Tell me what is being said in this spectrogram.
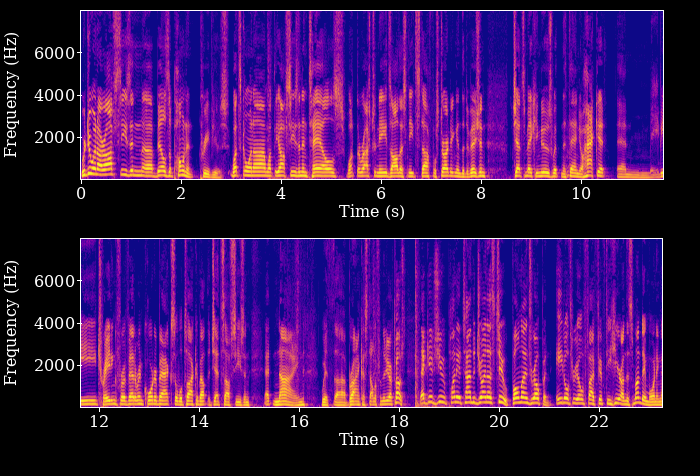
we're doing our offseason uh, Bills opponent previews. What's going on, what the offseason entails, what the roster needs, all this neat stuff. We're starting in the division. Jets making news with Nathaniel Hackett and maybe trading for a veteran quarterback. So we'll talk about the Jets offseason at 9 with uh, Brian Costello from the New York Post. That gives you plenty of time to join us, too. Phone lines are open 803 0550 here on this Monday morning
